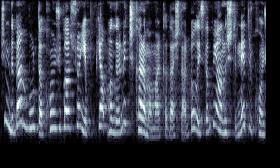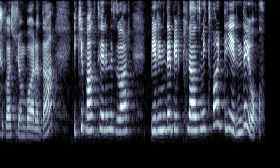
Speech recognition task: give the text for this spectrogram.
Şimdi ben burada konjugasyon yapıp yapmalarını çıkaramam arkadaşlar. Dolayısıyla bu yanlıştır. Nedir konjugasyon bu arada? İki bakterimiz var. Birinde bir plazmit var, diğerinde yok.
